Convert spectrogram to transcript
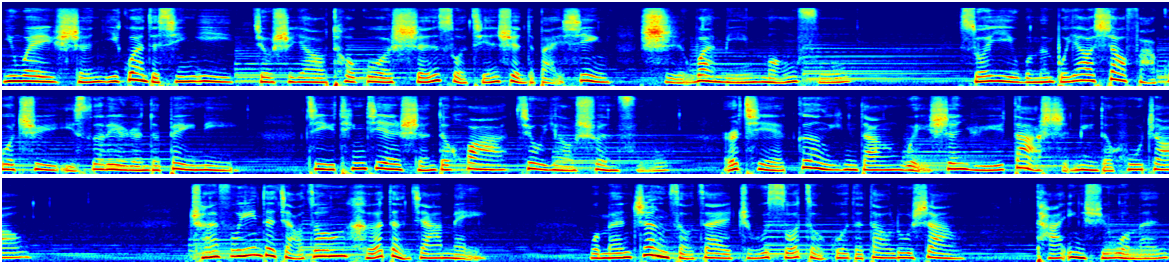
因为神一贯的心意就是要透过神所拣选的百姓，使万民蒙福。所以，我们不要效法过去以色列人的悖逆，既听见神的话就要顺服，而且更应当委身于大使命的呼召。传福音的脚宗何等佳美！我们正走在主所走过的道路上。他应许我们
